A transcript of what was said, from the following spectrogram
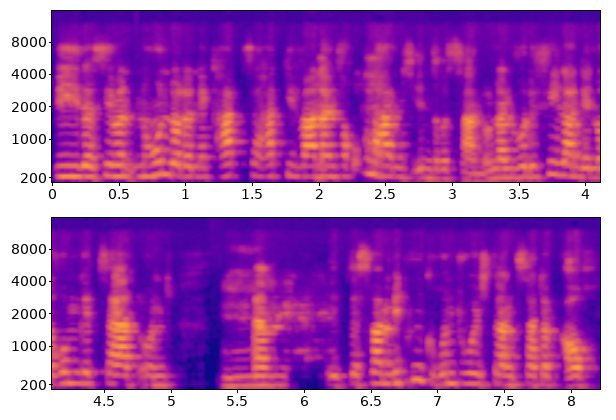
wie dass jemand einen Hund oder eine Katze hat, die waren einfach unheimlich interessant. Und dann wurde viel an denen rumgezerrt und mhm. ähm, das war mit ein Grund, wo ich dann gesagt habe, auch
